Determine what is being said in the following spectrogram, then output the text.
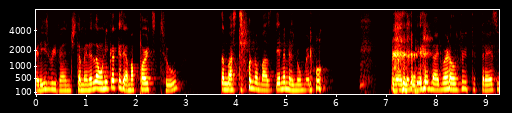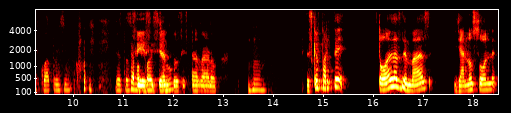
Freddy's Revenge también es la única que se llama Part 2. Tipo, nomás tienen el número. Que Nightmare on Elm Street 3 y 4 y 5. Y esta se llama Sí, Part sí, cierto, 2. sí está raro. Es que aparte, todas las demás ya no son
